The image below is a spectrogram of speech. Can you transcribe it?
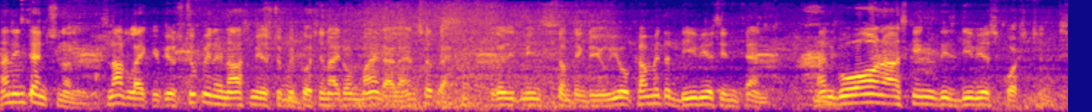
unintentionally. It's not like if you're stupid and ask me a stupid question, I don't mind, I'll answer that because it means something to you. You come with a devious intent and go on asking these devious questions.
